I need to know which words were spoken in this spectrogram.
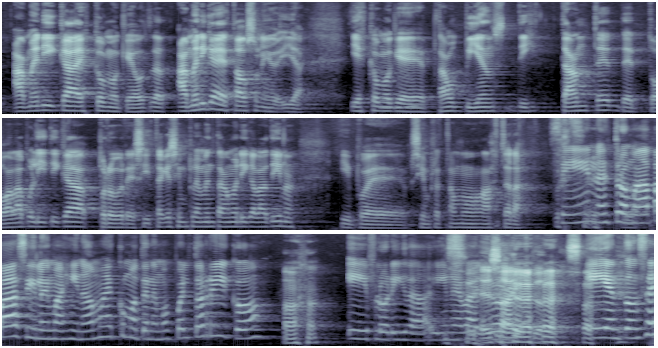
América es como que otra, América y Estados Unidos y ya. Y es como que estamos bien distantes de toda la política progresista que se implementa en América Latina y pues siempre estamos atrás. Sí, nuestro mapa, si lo imaginamos, es como tenemos Puerto Rico Ajá. Y Florida y Nueva York. Exacto. Y entonces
